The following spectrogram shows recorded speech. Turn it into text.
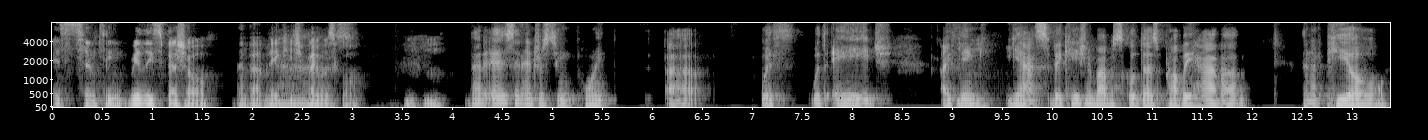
it's something really special about vacation yes. Bible school. Mm-hmm. That is an interesting point uh, with with age. I think mm-hmm. yes, vacation Bible school does probably have a an appeal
